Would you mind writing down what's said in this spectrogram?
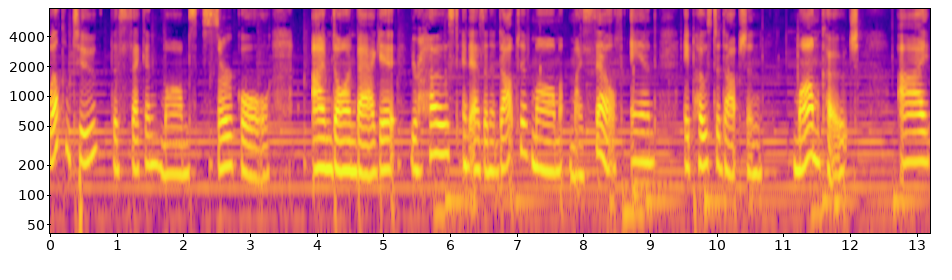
Welcome to the Second Mom's Circle. I'm Dawn Baggett, your host, and as an adoptive mom myself and a post adoption mom coach, I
